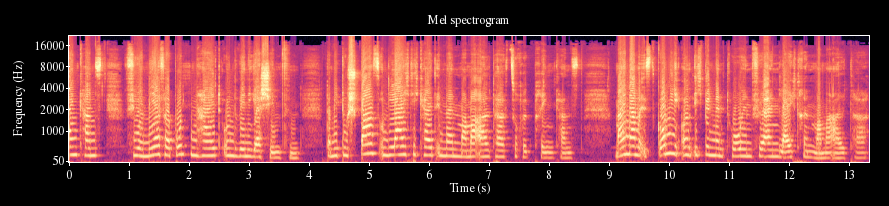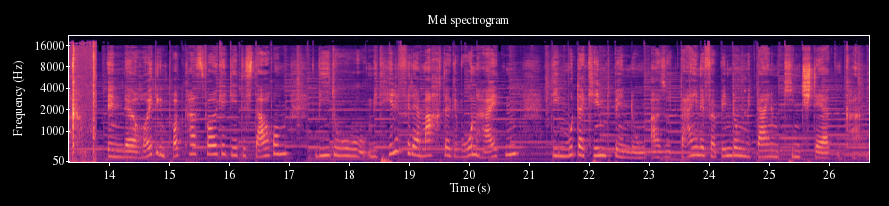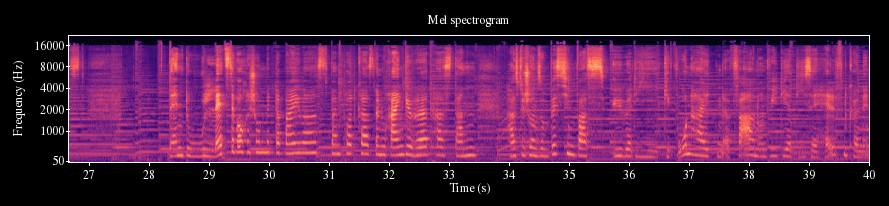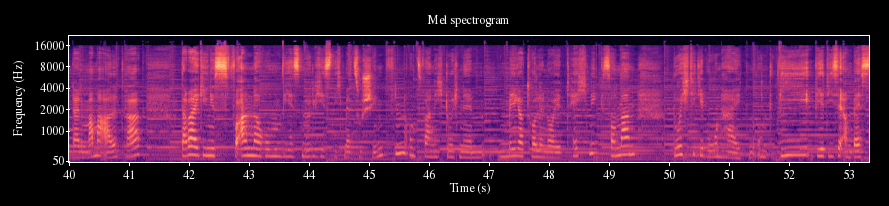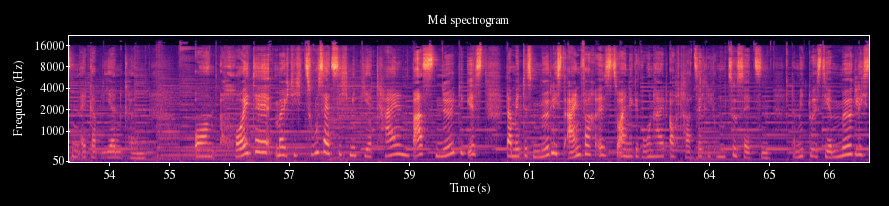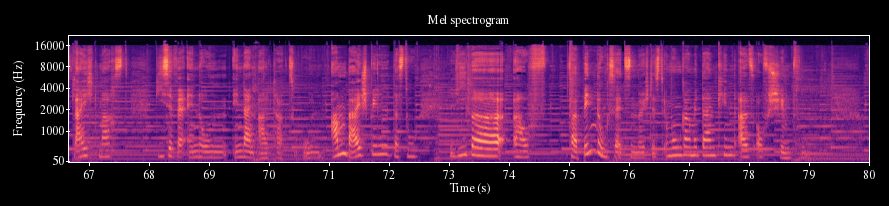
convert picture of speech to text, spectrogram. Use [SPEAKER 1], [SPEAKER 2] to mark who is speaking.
[SPEAKER 1] sein kannst für mehr Verbundenheit und weniger Schimpfen, damit du Spaß und Leichtigkeit in deinen Mama-Alltag zurückbringen kannst. Mein Name ist Gonny und ich bin Mentorin für einen leichteren Mama-Alltag. In der heutigen Podcast-Folge geht es darum, wie du mit Hilfe der Macht der Gewohnheiten die Mutter-Kind-Bindung, also deine Verbindung mit deinem Kind stärken kannst. Wenn du letzte Woche schon mit dabei warst beim Podcast, wenn du reingehört hast, dann hast du schon so ein bisschen was über die Gewohnheiten erfahren und wie dir diese helfen können in deinem Mama-Alltag. Dabei ging es vor allem darum, wie es möglich ist, nicht mehr zu schimpfen und zwar nicht durch eine mega tolle neue Technik, sondern durch die Gewohnheiten und wie wir diese am besten etablieren können. Und heute möchte ich zusätzlich mit dir teilen, was nötig ist, damit es möglichst einfach ist, so eine Gewohnheit auch tatsächlich umzusetzen, damit du es dir möglichst leicht machst, diese Veränderungen in deinen Alltag zu holen. Am Beispiel, dass du lieber auf Verbindung setzen möchtest im Umgang mit deinem Kind als auf Schimpfen.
